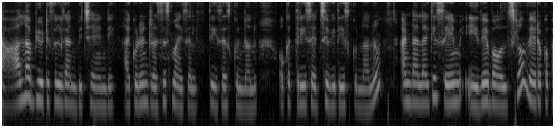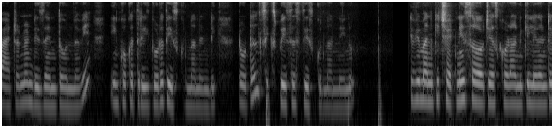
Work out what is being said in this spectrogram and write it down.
చాలా బ్యూటిఫుల్గా అనిపించాయండి. ఐ కుడెంట్ డ్రెస్సెస్ మై సెల్ఫ్ తీసేసుకున్నాను. ఒక త్రీ సెట్స్ ఇవి తీసుకున్నాను. అండ్ అలాగే సేమ్ ఇవే బౌల్స్లో వేరొక ప్యాటర్న్ అండ్ డిజైన్తో ఉన్నవి. ఇంకొక త్రీ కూడా తీసుకున్నానండి. టోటల్ సిక్స్ పీసెస్ తీసుకున్నాను నేను. ఇవి మనకి చట్నీ సర్వ్ చేసుకోవడానికి లేదంటే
